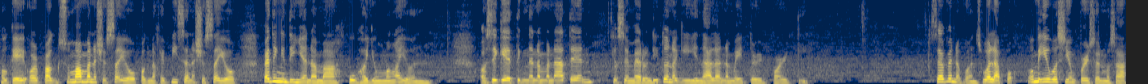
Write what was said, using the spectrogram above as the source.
okay, or pag sumama na siya sa'yo, pag nakipisa na siya sa'yo, pwedeng hindi niya na makuha yung mga yon. O sige, tingnan naman natin kasi meron dito naghihinala na may third party. Seven of Wands, wala po. Umiiwas yung person mo sa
